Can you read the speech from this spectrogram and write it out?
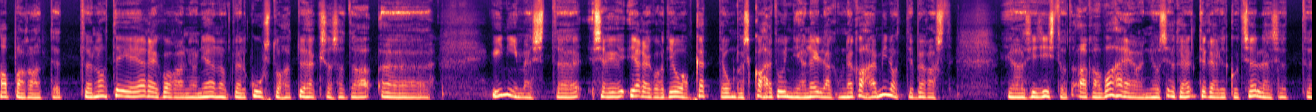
aparaat, et noh, teie järjekorrani on jäänud veel kuus tuhat üheksasada inimest. see järjekord jõuab kätte umbes kahe tunni ja neljakümne kahe minuti pärast. ja siis istud, aga vahe on ju tegelikult selles, et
